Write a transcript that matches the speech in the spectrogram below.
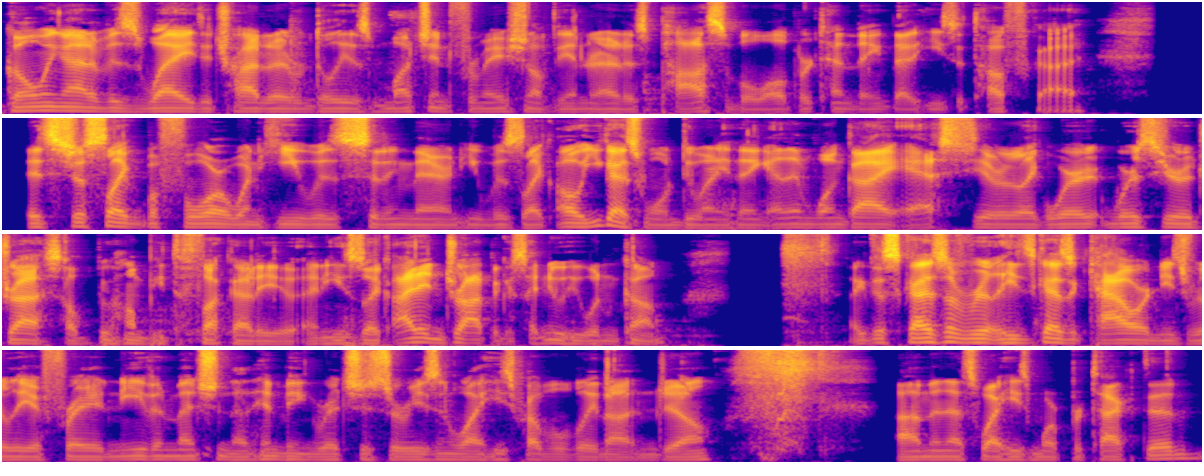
going out of his way to try to delete as much information off the internet as possible while pretending that he's a tough guy. It's just like before when he was sitting there and he was like, "Oh, you guys won't do anything," and then one guy asked you like, "Where, where's your address? I'll, I'll beat the fuck out of you," and he's like, "I didn't drop it because I knew he wouldn't come." Like this guy's a real, he's guy's a coward and he's really afraid. And he even mentioned that him being rich is the reason why he's probably not in jail, um, and that's why he's more protected.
